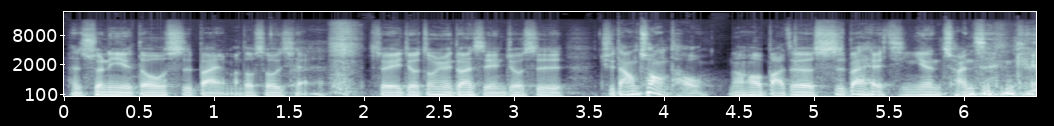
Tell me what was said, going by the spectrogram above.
很顺利的都失败了嘛，都收起来了，所以就中间有一段时间就是去当创投，然后把这个失败的经验传承给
